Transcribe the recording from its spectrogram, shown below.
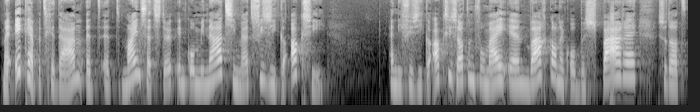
Maar ik heb het gedaan, het, het mindsetstuk, in combinatie met fysieke actie. En die fysieke actie zat hem voor mij in, waar kan ik op besparen, zodat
